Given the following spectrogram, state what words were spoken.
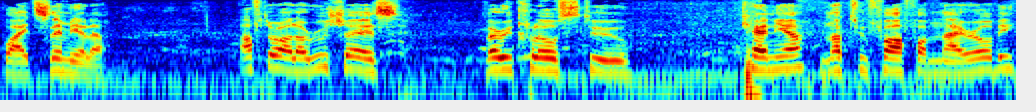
quite similar. After all, Arusha is very close to Kenya, not too far from Nairobi.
